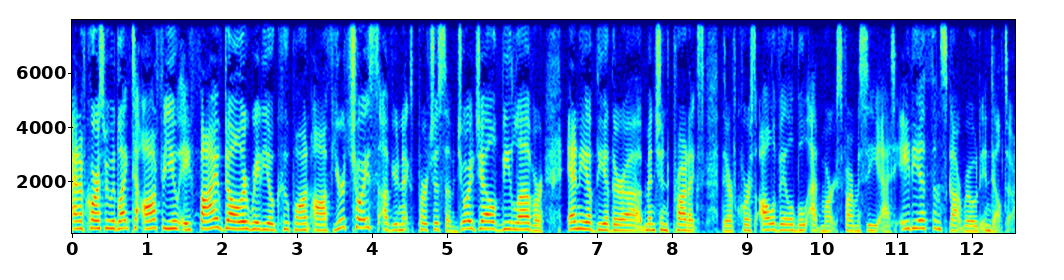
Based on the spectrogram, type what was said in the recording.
And of course, we would like to offer you a $5 radio coupon off your choice of your next purchase of Joy Gel, V Love, or any of the other uh, mentioned products. They're, of course, all available at Mark's Pharmacy at 80th and Scott Road in Delta.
